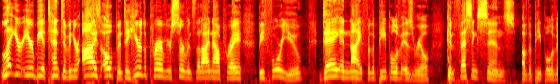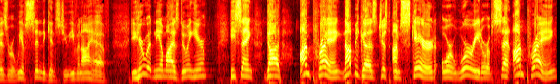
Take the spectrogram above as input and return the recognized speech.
Let your ear be attentive and your eyes open to hear the prayer of your servants that I now pray before you day and night for the people of Israel, confessing sins of the people of Israel. We have sinned against you, even I have. Do you hear what Nehemiah is doing here? He's saying, God, I'm praying not because just I'm scared or worried or upset. I'm praying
